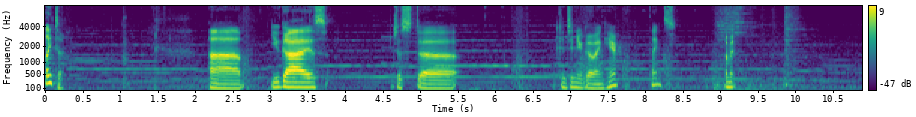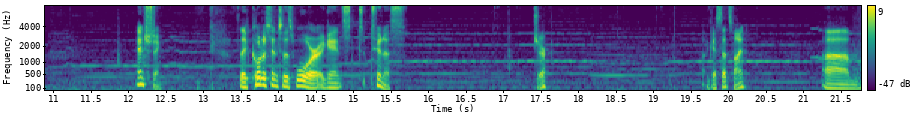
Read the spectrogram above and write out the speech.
later. Uh, you guys just uh, continue going here. Thanks. I mean, interesting. They've caught us into this war against Tunis. Sure. I guess that's fine. Um,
